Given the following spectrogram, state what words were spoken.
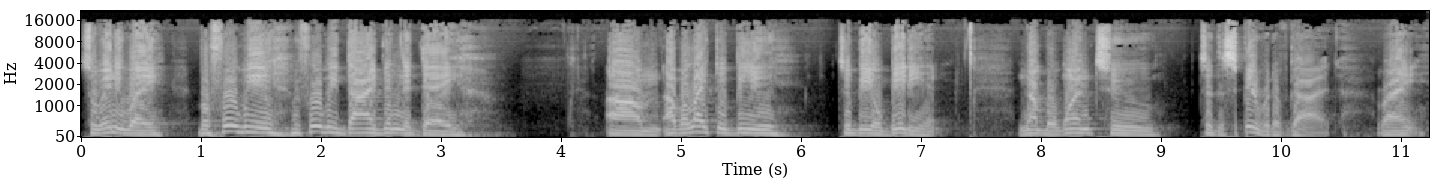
So anyway, before we before we dive in today, um, I would like to be to be obedient. Number one, to to the Spirit of God. Right.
